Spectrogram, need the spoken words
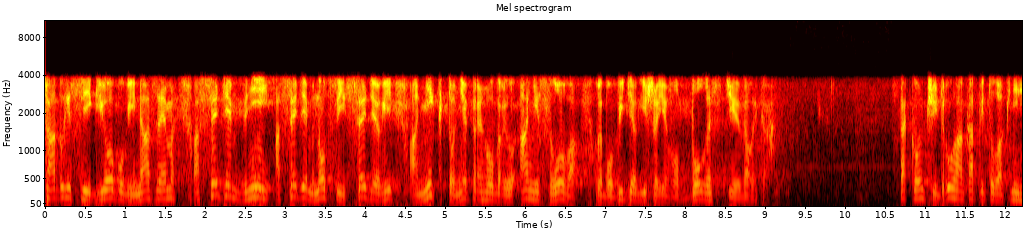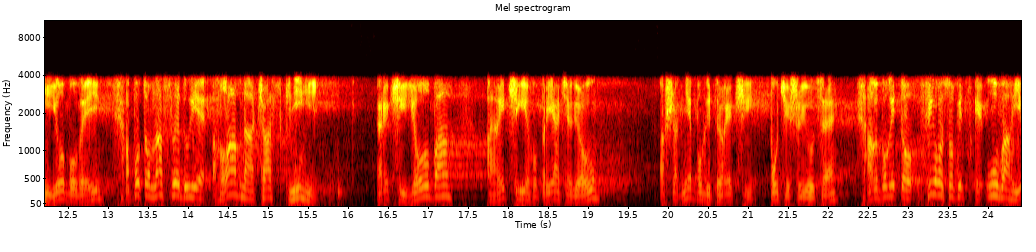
sadli si k Jobovi na zem a sedem dní a sedem nocí sedeli a nikto neprehovoril ani slova, lebo videli, že jeho bolesť je veľká. Tak končí druhá kapitola knihy Jobovej a potom nasleduje hlavná časť knihy. Reči Joba a reči jeho priateľov, avšak neboli to reči potešujúce, ale boli to filozofické úvahy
